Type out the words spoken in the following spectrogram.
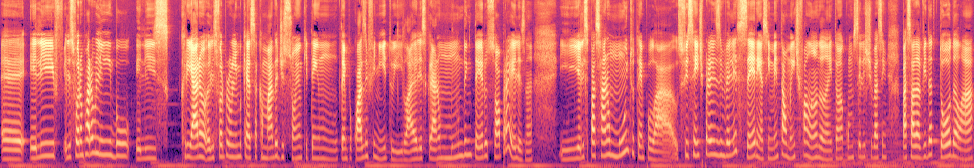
é, ele, eles foram para o limbo, eles criaram, eles foram para um limbo que é essa camada de sonho que tem um tempo quase infinito e lá eles criaram um mundo inteiro só para eles, né? E eles passaram muito tempo lá, o suficiente para eles envelhecerem assim mentalmente falando, né? Então é como se eles tivessem passado a vida toda lá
